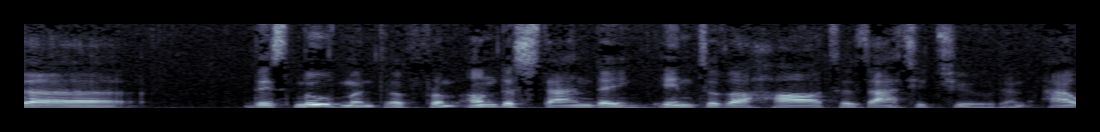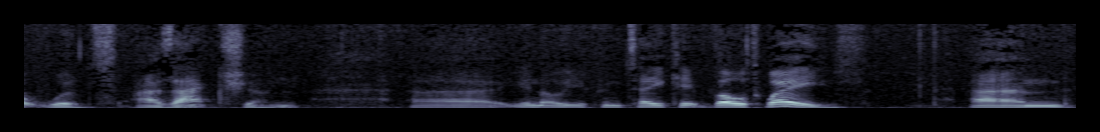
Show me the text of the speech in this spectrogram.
uh, this movement of from understanding into the heart as attitude and outwards as action, uh, you know, you can take it both ways. And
